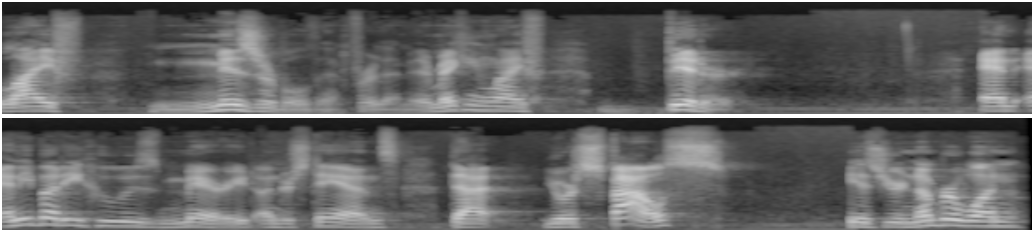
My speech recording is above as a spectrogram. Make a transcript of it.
life miserable for them. They're making life bitter. And anybody who is married understands that your spouse is your number one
